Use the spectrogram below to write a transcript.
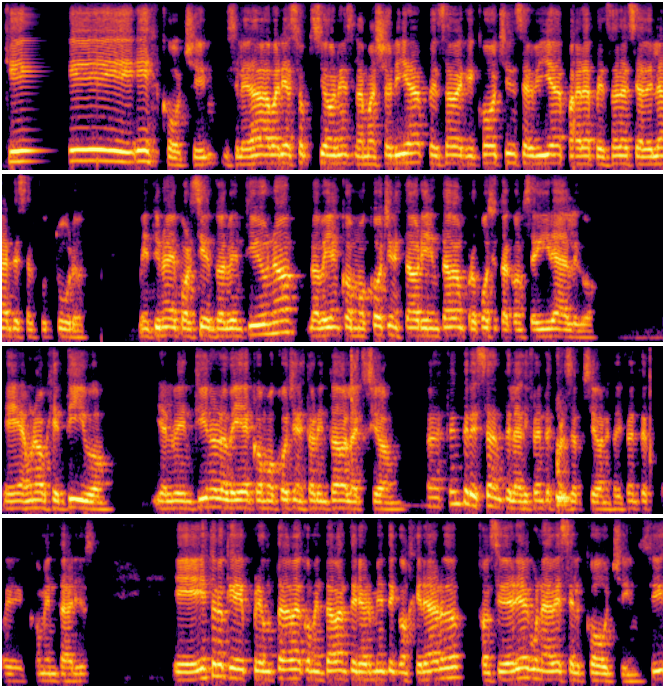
qué es coaching, y se le daba varias opciones, la mayoría pensaba que coaching servía para pensar hacia adelante, hacia el futuro. 29%, el 21% lo veían como coaching está orientado a un propósito, a conseguir algo, eh, a un objetivo, y el 21% lo veía como coaching está orientado a la acción. Ah, está interesante las diferentes percepciones, los diferentes eh, comentarios. Eh, esto es lo que preguntaba, comentaba anteriormente con Gerardo. ¿Consideraría alguna vez el coaching? ¿sí?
